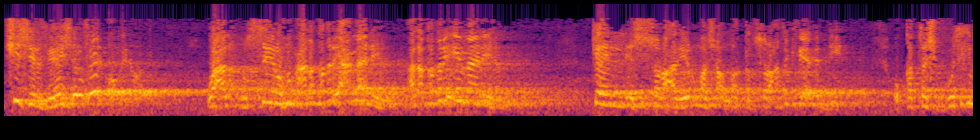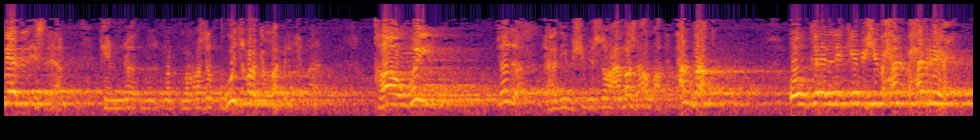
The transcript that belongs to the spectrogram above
شو يصير فيها؟ يصير فيها المؤمنون. وسيرهم على قدر أعمالهم على قدر إيمانهم. كاين اللي السرعة ديالهم ما شاء الله قد سرعتك في هذا الدين وقد تشبتك في هذا الإسلام. كاين من الرجل قوي تبارك الله بالإيمان. قوي. هذه يمشي بسرعة ما شاء الله بحال البرق. وكاين اللي كيمشي بحال بحال الريح.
